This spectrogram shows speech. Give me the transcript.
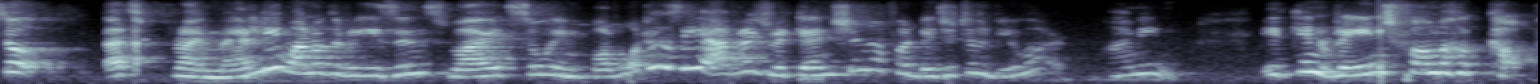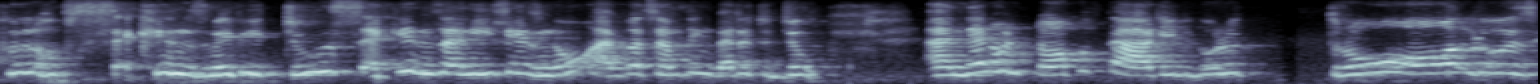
So that's primarily one of the reasons why it's so important. What is the average retention of a digital viewer? I mean, it can range from a couple of seconds, maybe two seconds, and he says, no, I've got something better to do. And then on top of that, you go to throw all those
